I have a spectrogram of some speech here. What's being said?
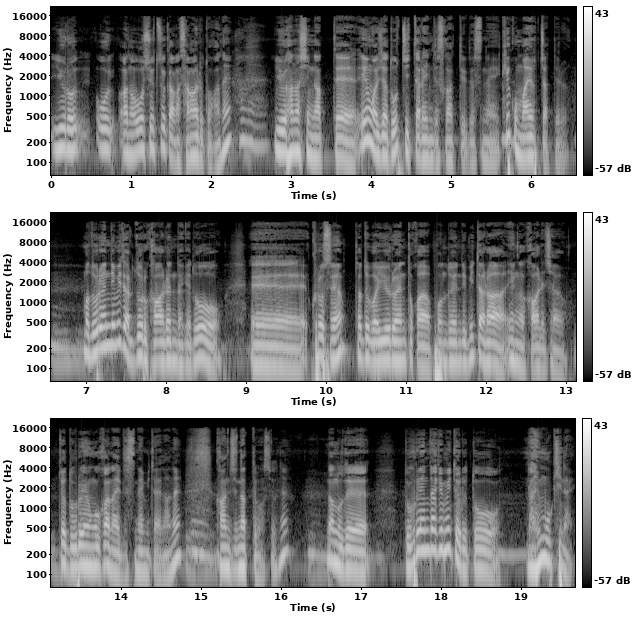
ユーロ、あの、欧州通貨が下がるとかね、はい、いう話になって、円はじゃあどっち行ったらいいんですかっていうですね、結構迷っちゃってる。うん、まあ、ドル円で見たらドル買われるんだけど、えー、クロス円例えばユーロ円とかポンド円で見たら円が買われちゃう。じゃあドル円動かないですね、みたいなね、うん、感じになってますよね。なので、ドル円だけ見てると、何も起きない。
